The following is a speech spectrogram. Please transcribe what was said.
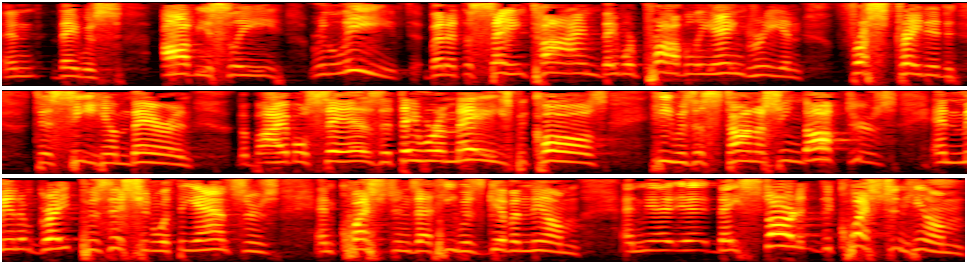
and they was obviously relieved, but at the same time they were probably angry and frustrated to see him there. And the Bible says that they were amazed because he was astonishing doctors and men of great position with the answers and questions that he was giving them. And eh, eh, they started to question him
